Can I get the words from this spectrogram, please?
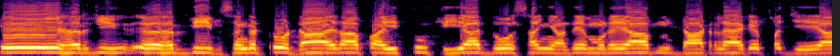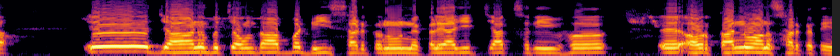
ਤੇ ਹਰਜੀਤ ਹਰਦੀਪ ਸਿੰਘ ਢੋਡਾ ਇਹਦਾ ਭਾਈ ਧੂਤੀ ਆ ਦੋ ਸਾਈਆਂ ਦੇ ਮੁੰਡੇ ਆ ਡਾਟ ਲੈ ਕੇ ਭੱਜੇ ਆ। ਇਹ ਜਾਨ ਬਚਾਉਂਦਾ ਵੱਡੀ ਸੜਕ ਨੂੰ ਨਿਕਲਿਆ ਜੀ ਚੱਕ ਸ਼ਰੀਫ ਔਰ ਕਾਨੋਵਾਨ ਸੜਕ ਤੇ।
